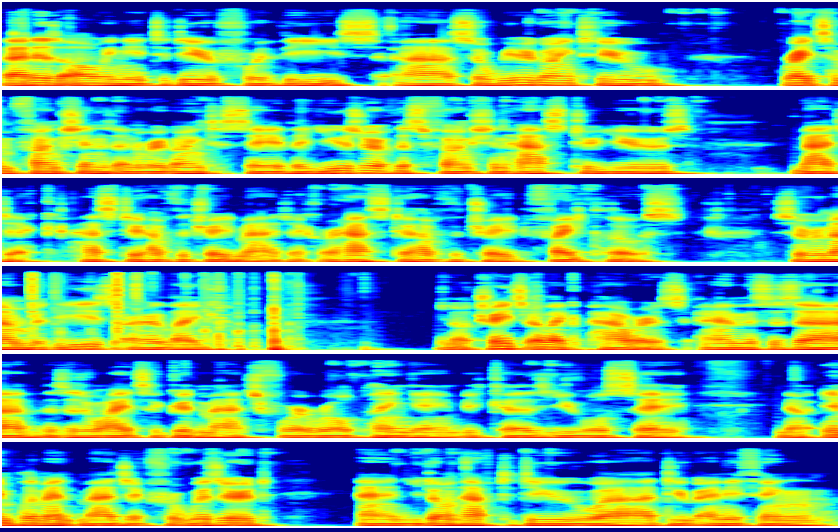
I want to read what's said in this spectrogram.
that is all we need to do for these. Uh, so we are going to write some functions, and we're going to say the user of this function has to use magic, has to have the trait magic, or has to have the trait fight close. So remember, these are like, you know, traits are like powers, and this is a this is why it's a good match for a role playing game because you will say, you know, implement magic for wizard, and you don't have to do uh, do anything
